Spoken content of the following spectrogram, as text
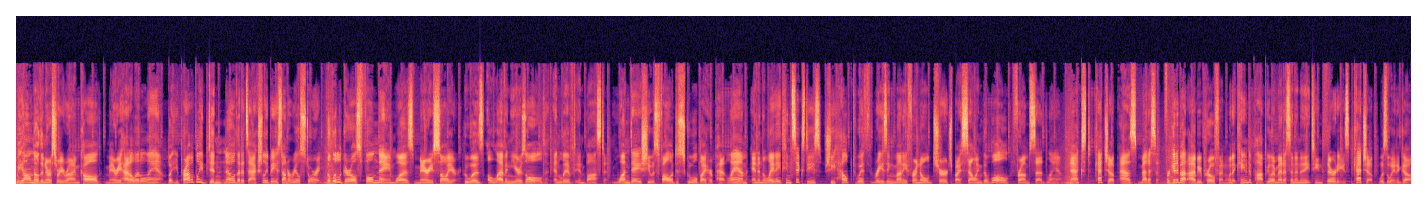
We all know the nursery rhyme called Mary Had a Little Lamb, but you probably didn't know that it's actually based on a real story. The little girl's full name was Mary Sawyer, who was 11 years old and lived in Boston. One day she was followed to school by her pet lamb, and in the late 1860s, she helped with raising money for an old church by selling the wool from said lamb. Next, ketchup as medicine. Forget about ibuprofen. When it came to popular medicine in the 1830s, ketchup was the way to go.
